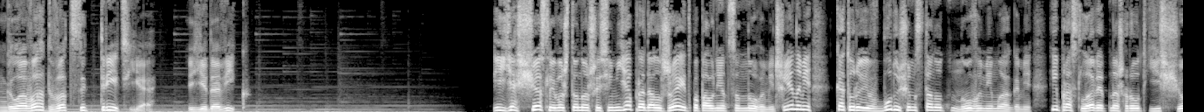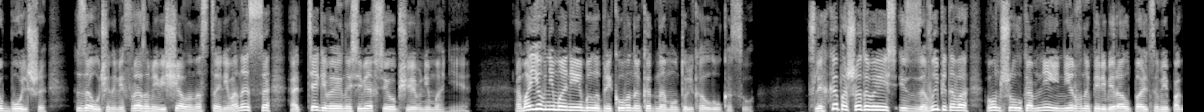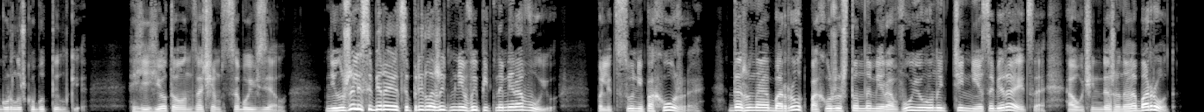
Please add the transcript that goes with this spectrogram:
Глава 23. Ядовик. И я счастлива, что наша семья продолжает пополняться новыми членами, которые в будущем станут новыми магами и прославят наш род еще больше, заученными фразами вещала на сцене Ванесса, оттягивая на себя всеобщее внимание. А мое внимание было приковано к одному только Лукасу — Слегка пошатываясь из-за выпитого, он шел ко мне и нервно перебирал пальцами по горлышку бутылки. Ее-то он зачем с собой взял? Неужели собирается предложить мне выпить на мировую? По лицу не похоже. Даже наоборот, похоже, что на мировую он идти не собирается, а очень даже наоборот.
